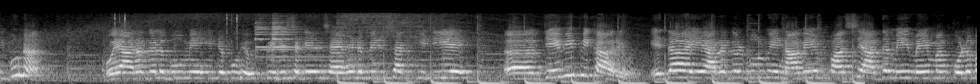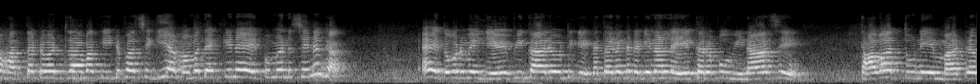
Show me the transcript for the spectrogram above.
තිබුණා. ඔය අරගල භූමියේ හිටපු පිරිසගෙන් සෑහෙන පිරිසක් හිටියේ JVP කාර්යෝ. එදා ඒ අරගල භූමියේ නවයෙන් පස්සේ අද මේ මේ මම කොළඹ හත් අට වතාවක් ඊට පස්සේ ගියා මම දැක්කේ නෑ එපමණ සෙනඟක්. ඈ එතකොට මේ JVP කාර්යෝ ටික එක තැනකට ගෙනල්ලා ඒ කරපු විනාශයෙන් තවත් උනේ මට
